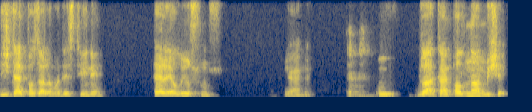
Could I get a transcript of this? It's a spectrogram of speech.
dijital pazarlama desteğini her ay alıyorsunuz. Yani bu zaten alınan bir şey.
